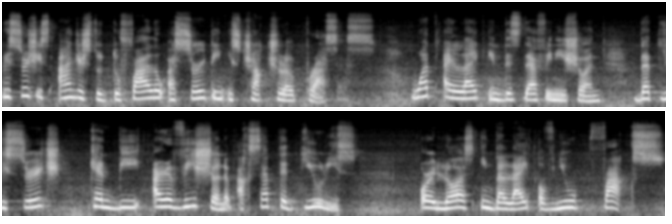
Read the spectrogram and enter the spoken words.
Research is understood to follow a certain structural process. What I like in this definition that research can be a revision of accepted theories or laws in the light of new facts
